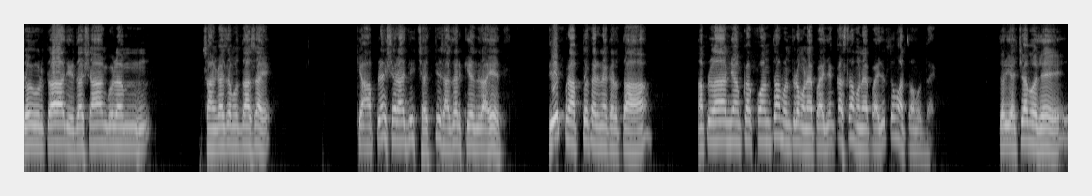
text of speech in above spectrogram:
सवृता दशांगुलम सांगायचा मुद्दा असा आहे की आपल्या शहरात जे छत्तीस हजार केंद्र आहेत ते प्राप्त करण्याकरता आपल्याला नेमका कोणता मंत्र म्हणायला पाहिजे आणि कसा म्हणायला पाहिजे तो महत्वा मुद्दा आहे. तर याच्यामध्ये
